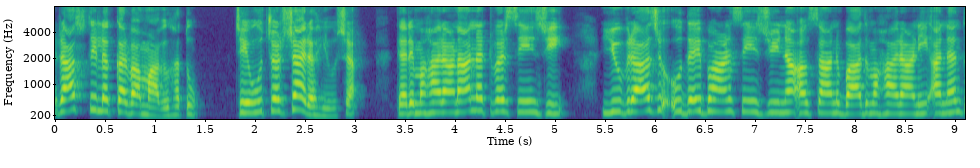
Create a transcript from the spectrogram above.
રાજતિલક કરવામાં આવ્યું હતું, જેવું ચર્ચાઈ રહ્યું છે. ત્યારે મહારાણા નટવરસિંહજી યુવરાજ ઉદયભાણસિંહજીના અવસાન બાદ મહારાણી અનંત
